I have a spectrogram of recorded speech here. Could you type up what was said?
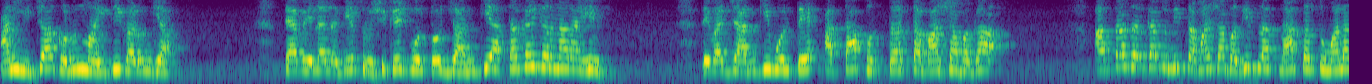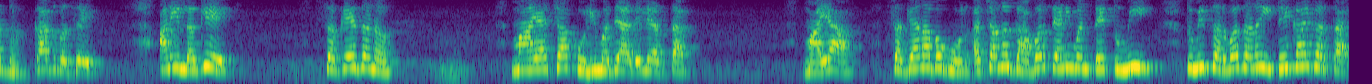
आणि हिच्याकडून माहिती काढून घ्या. त्यावेळेला लगेच ऋषिकेश बोलतो जानकी आता काय करणार आहेस? तेव्हा जानकी बोलते आता फक्त तमाशा बघा. आता जर का तुम्ही तमाशा बघितलात ना तर तुम्हाला धक्काच बसेल. आणि लगेच सगळेजण मायाच्या खोलीमध्ये आलेले असतात. माया सगळ्यांना बघून अचानक घाबरते आणि म्हणते तुम्ही तुम्ही सर्वजण इथे काय करताय?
